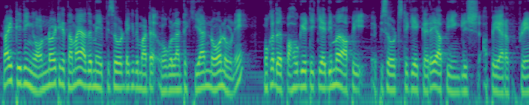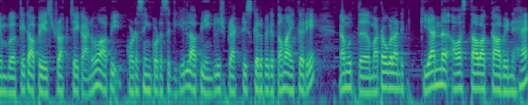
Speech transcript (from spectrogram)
ඉතින් ඔන්නට තමයි අද මේ පිසෝඩ් එකද මට ඔගලන්ට කියන්න ඕනේ මොකද පහුගේ ටිකේදම අපි පිසෝඩ් ටික කර අප ඉංගලිස් අප අර ෆ්‍රේම්ව එක අපේ ස්ට්‍රක්ෂය අනු අපි කොටසින් කොටස ගහිල් අපි ඉංගලිස් ප්‍රක්ටිස් කර එක තමයි කරේ. නමුත් මටෝගලන්ට කියන්න අවස්ථාවක්කා වෙන හැ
